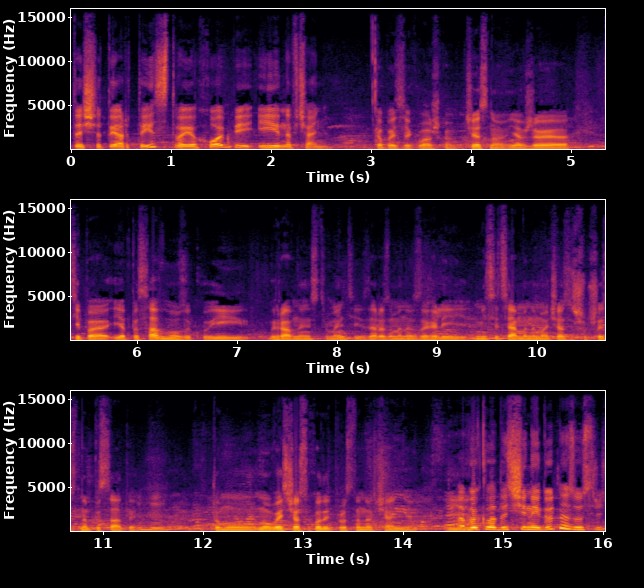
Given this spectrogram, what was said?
те, що ти артист, твоє хобі і навчання? Капець як важко. Чесно, я вже типа я писав музику і грав на інструменті. І зараз у мене взагалі місяцями немає часу, щоб щось написати. Тому ну весь час уходить просто навчання. І, А викладачі не йдуть на зустріч?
